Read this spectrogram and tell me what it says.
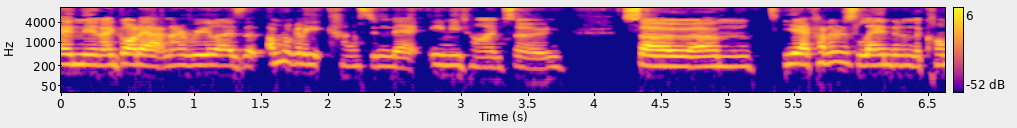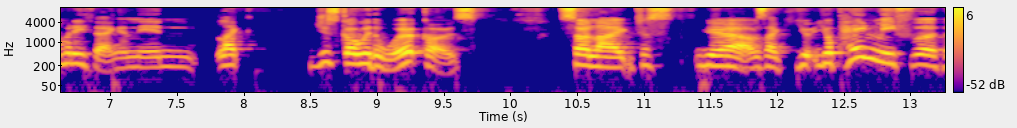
and then i got out and i realized that i'm not going to get cast in that anytime soon so um yeah kind of just landed in the comedy thing and then like just go where the work goes. So like just yeah i was like "You- you're paying me for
